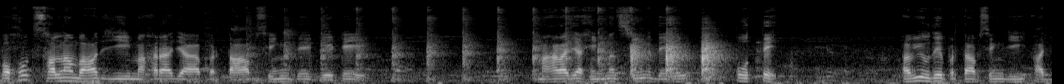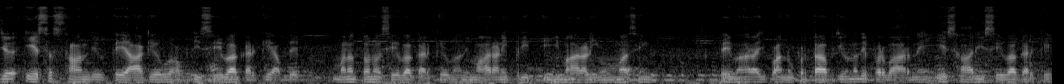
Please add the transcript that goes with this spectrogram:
ਬਹੁਤ ਸਾਲਾਂ ਬਾਅਦ ਜੀ ਮਹਾਰਾਜਾ ਪ੍ਰਤਾਪ ਸਿੰਘ ਦੇ ਬੇਟੇ, ਮਹਾਰਾਜਾ ਹਿੰਮਤ ਸਿੰਘ ਦੇ ਪੋਤੇ ਅਭੀ ਉਦੇ ਪ੍ਰਤਾਪ ਸਿੰਘ ਜੀ ਅੱਜ ਇਸ ਸਥਾਨ ਦੇ ਉੱਤੇ ਆ ਕੇ ਉਹ ਆਪਦੀ ਸੇਵਾ ਕਰਕੇ, ਆਪਦੇ ਮਨਤ ਤੋਂ ਸੇਵਾ ਕਰਕੇ ਉਹਨਾਂ ਦੀ ਮਹਾਰਾਣੀ ਪ੍ਰੀਤੀ ਜੀ, ਮਹਾਰਾਣੀ ਉਮਾ ਸਿੰਘ ਤੇ ਮਹਾਰਾਜ ਭਾਨੂ ਪ੍ਰਤਾਪ ਜੀ, ਉਹਨਾਂ ਦੇ ਪਰਿਵਾਰ ਨੇ ਇਹ ਸਾਰੀ ਸੇਵਾ ਕਰਕੇ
